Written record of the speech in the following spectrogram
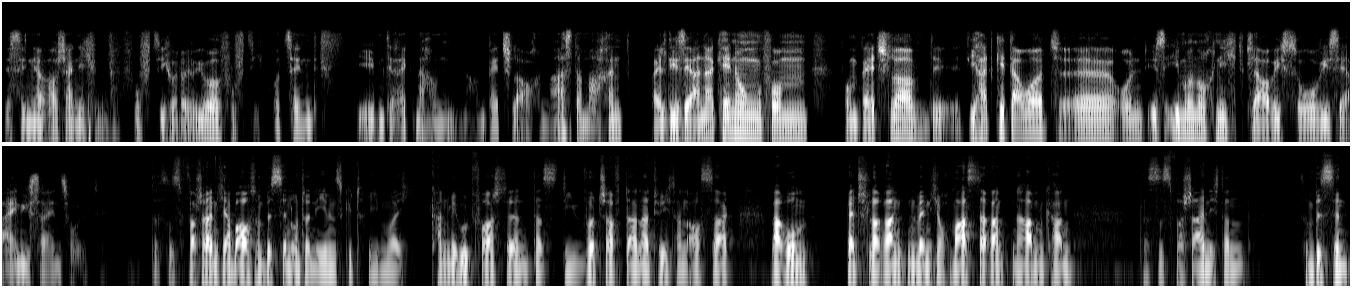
das sind ja wahrscheinlich 50 oder über 50 Prozent, die eben direkt nach dem, nach dem Bachelor auch einen Master machen. Weil diese Anerkennung vom, vom Bachelor, die, die hat gedauert äh, und ist immer noch nicht, glaube ich, so, wie sie eigentlich sein sollte. Das ist wahrscheinlich aber auch so ein bisschen unternehmensgetrieben, weil ich kann mir gut vorstellen, dass die Wirtschaft da natürlich dann auch sagt, warum Bacheloranden, wenn ich auch Masteranden haben kann. Das ist wahrscheinlich dann so ein bisschen,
